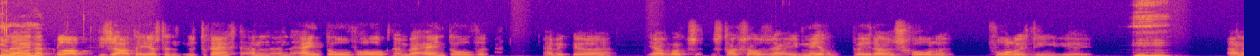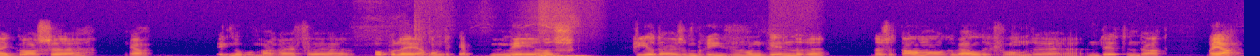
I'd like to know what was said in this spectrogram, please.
Al, Nee, eh, dat klopt. Die zaten eerst in Utrecht en, en Eindhoven ook. En bij Eindhoven heb ik, eh, ja, wat ik straks al zei, meer op 2000 scholen voorlichting gegeven. mhm. En ik was, ja, ik noem het maar even populair, want ik heb meer dan 4000 brieven van kinderen dat ze het allemaal geweldig vonden en dit en dat. Maar ja,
